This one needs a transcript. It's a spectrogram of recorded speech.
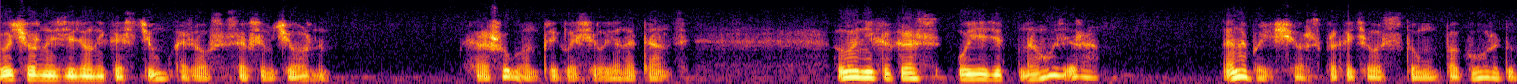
Его черно-зеленый костюм казался совсем черным. Хорошо бы он пригласил ее на танцы. Лони как раз уедет на озеро, — она бы еще раз прокатилась с Томом по городу.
